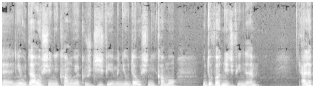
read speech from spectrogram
E, nie udało się nikomu, jak już dziś wiemy, nie udało się nikomu udowodnić winy, ale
